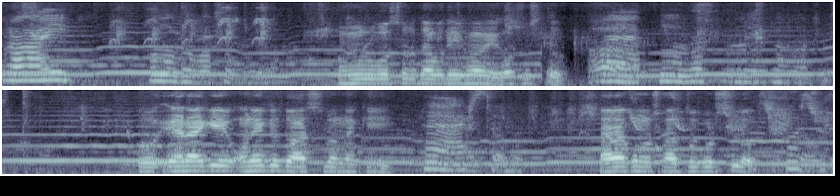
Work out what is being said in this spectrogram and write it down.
প্রায় পনেরো বছর পনেরো বছর যাবত এইভাবে অসুস্থ? হ্যাঁ এভাবে অসুস্থ। তো এর আগে অনেকে তো আসলো নাকি? হ্যাঁ তারা কোনো সাহায্য করছিল? করছিল।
